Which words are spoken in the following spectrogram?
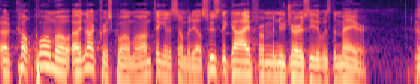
uh, Cuomo, uh, not Chris Cuomo. I'm thinking of somebody else. Who's the guy from New Jersey that was the mayor?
